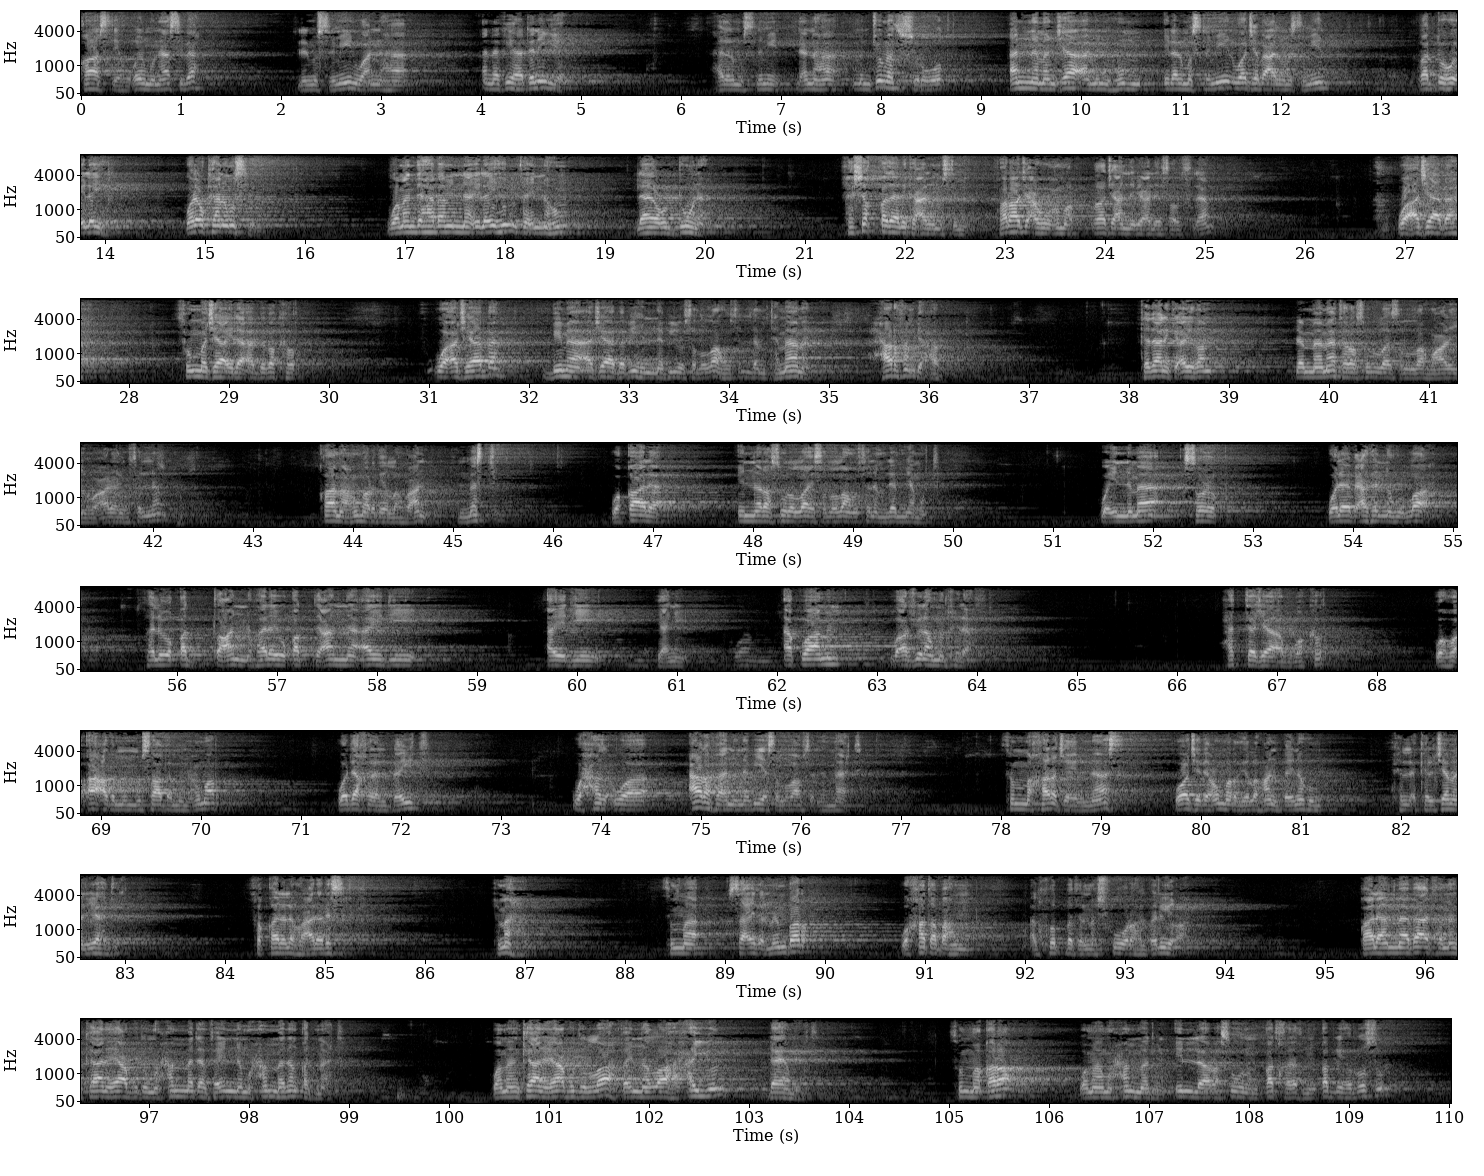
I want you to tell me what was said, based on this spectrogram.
قاسية وغير مناسبة للمسلمين وأنها أن فيها دنية على المسلمين لأنها من جملة الشروط أن من جاء منهم إلى المسلمين وجب على المسلمين رده إليهم ولو كان مسلما ومن ذهب منا إليهم فإنهم لا يردونه فشق ذلك على المسلمين. فراجعه عمر راجع النبي عليه الصلاة والسلام وأجابه ثم جاء إلى أبي بكر وأجابه بما أجاب به النبي صلى الله عليه وسلم تماما حرفا بحرف. كذلك أيضا لما مات رسول الله صلى الله عليه وعلى وسلم قام عمر رضي الله عنه في المسجد وقال إن رسول الله صلى الله عليه وسلم لم يمت وإنما صعق ولا يبعثنه الله فليقطعن فليقطعن أيدي أيدي يعني أقوام وأرجلهم من خلاف. حتى جاء أبو بكر وهو أعظم مصابة من عمر ودخل البيت وعرف أن النبي صلى الله عليه وسلم مات. ثم خرج إلى الناس ووجد عمر رضي الله عنه بينهم كالجمل يهدي. فقال له على رسلك تمهل. ثم صعد المنبر وخطبهم الخطبة المشهورة البليغة. قال أما بعد فمن كان يعبد محمدا فإن محمدا قد مات. ومن كان يعبد الله فإن الله حي لا يموت. ثم قرأ وما محمد إلا رسول قد خلت من قبله الرسل.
